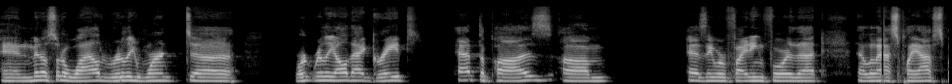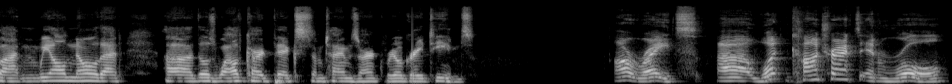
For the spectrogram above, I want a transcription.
and Minnesota Wild really weren't uh, weren't really all that great at the pause um, as they were fighting for that that last playoff spot, and we all know that uh, those wild card picks sometimes aren't real great teams. All right, uh, what contract and role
